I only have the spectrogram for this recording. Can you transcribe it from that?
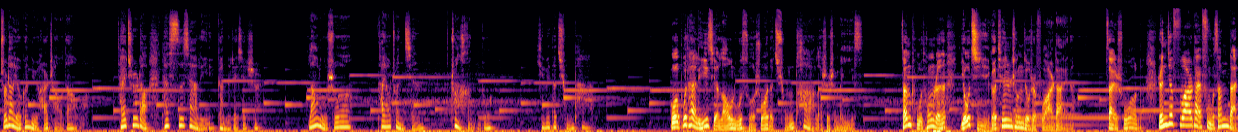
直到有个女孩找到我，才知道他私下里干的这些事儿。老鲁说，他要赚钱，赚很多，因为他穷怕了。我不太理解老鲁所说的“穷怕了”是什么意思。咱普通人有几个天生就是富二代的？再说了，人家富二代、富三代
